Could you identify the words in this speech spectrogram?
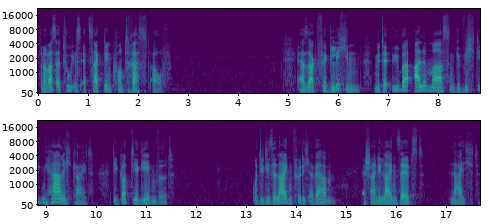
Sondern was er tut, ist, er zeigt den Kontrast auf. Er sagt, verglichen mit der über alle Maßen gewichtigen Herrlichkeit, die Gott dir geben wird und die diese Leiden für dich erwerben, erscheinen die Leiden selbst leicht.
